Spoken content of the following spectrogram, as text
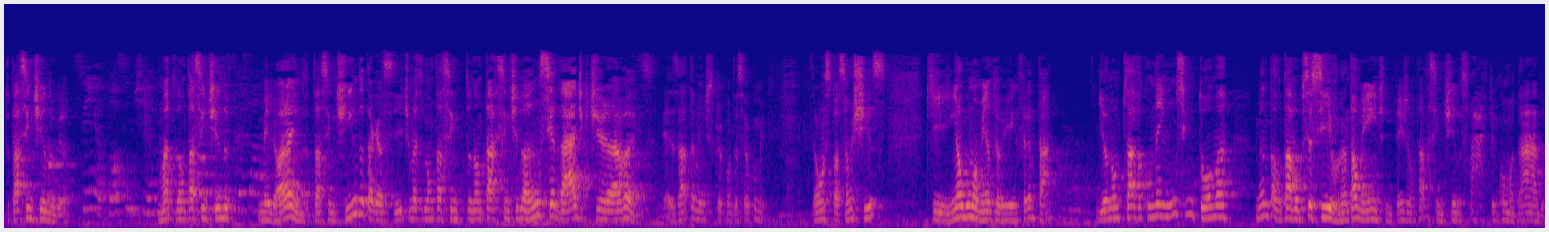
Tu está sentindo, Gra... Sim, eu estou sentindo. Mas tu não está sentindo. Melhor ainda, tu está sentindo a tua gastrite, mas tu não está tu não tá sentindo a ansiedade que te gerava antes. É exatamente isso que aconteceu comigo. Então, uma situação X que em algum momento eu ia enfrentar e eu não estava com nenhum sintoma mental, não estava obsessivo mentalmente, entende? Não estava sentindo, ah, estou incomodado.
